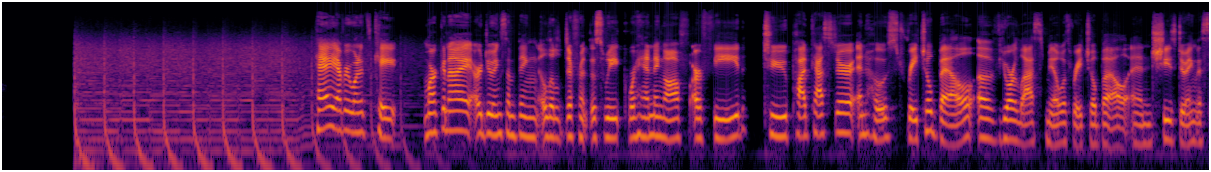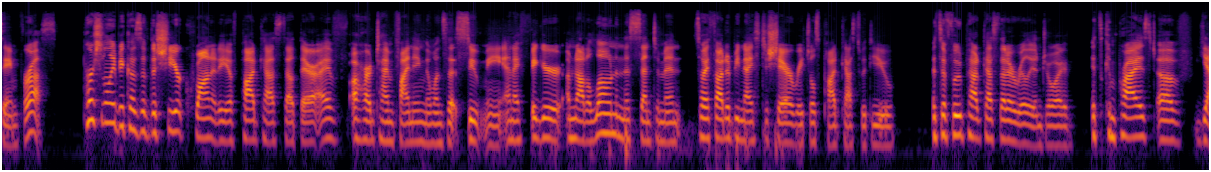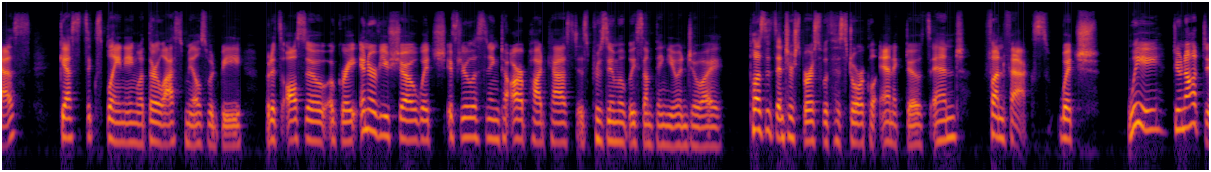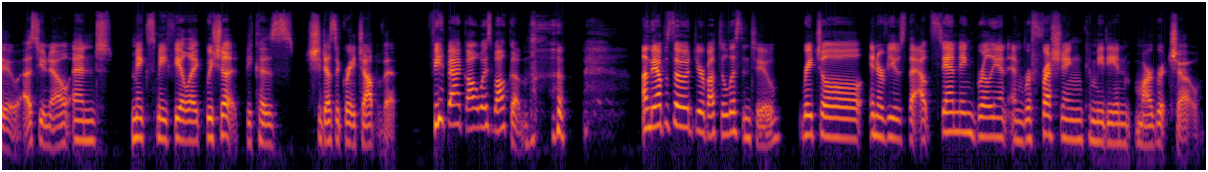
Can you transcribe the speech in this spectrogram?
Hey everyone, it's Kate. Mark and I are doing something a little different this week. We're handing off our feed to podcaster and host Rachel Belle of Your Last Meal with Rachel Belle, and she's doing the same for us. Personally, because of the sheer quantity of podcasts out there, I have a hard time finding the ones that suit me, and I figure I'm not alone in this sentiment, so I thought it'd be nice to share Rachel's podcast with you. It's a food podcast that I really enjoy. It's comprised of, yes, guests explaining what their last meals would be, but it's also a great interview show, which, if you're listening to our podcast, is presumably something you enjoy. Plus, it's interspersed with historical anecdotes and fun facts, which we do not do, as you know, and makes me feel like we should because she does a great job of it. Feedback always welcome. On the episode you're about to listen to, Rachel interviews the outstanding, brilliant, and refreshing comedian Margaret Cho.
